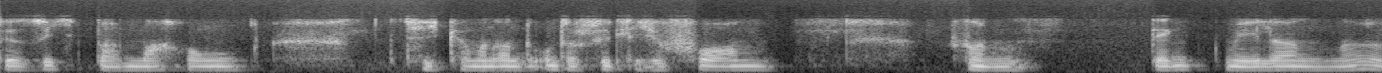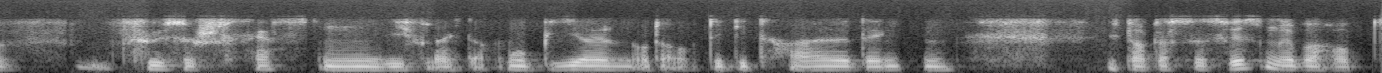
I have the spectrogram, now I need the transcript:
der Sichtbarmachung. Natürlich kann man an unterschiedliche Formen von Denkmälern, ne, physisch festen, wie vielleicht auch mobilen oder auch digital denken. Ich glaube, dass das Wissen überhaupt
